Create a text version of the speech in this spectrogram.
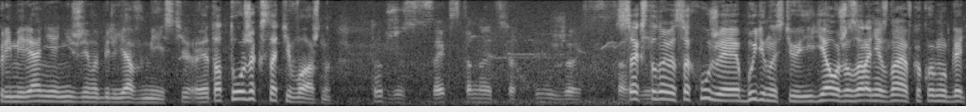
примеряние нижнего белья вместе. Это тоже, кстати, важно. Тут же секс становится хуже. Секс становится хуже и обыденностью, и я уже заранее знаю, в какой мы, блядь,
